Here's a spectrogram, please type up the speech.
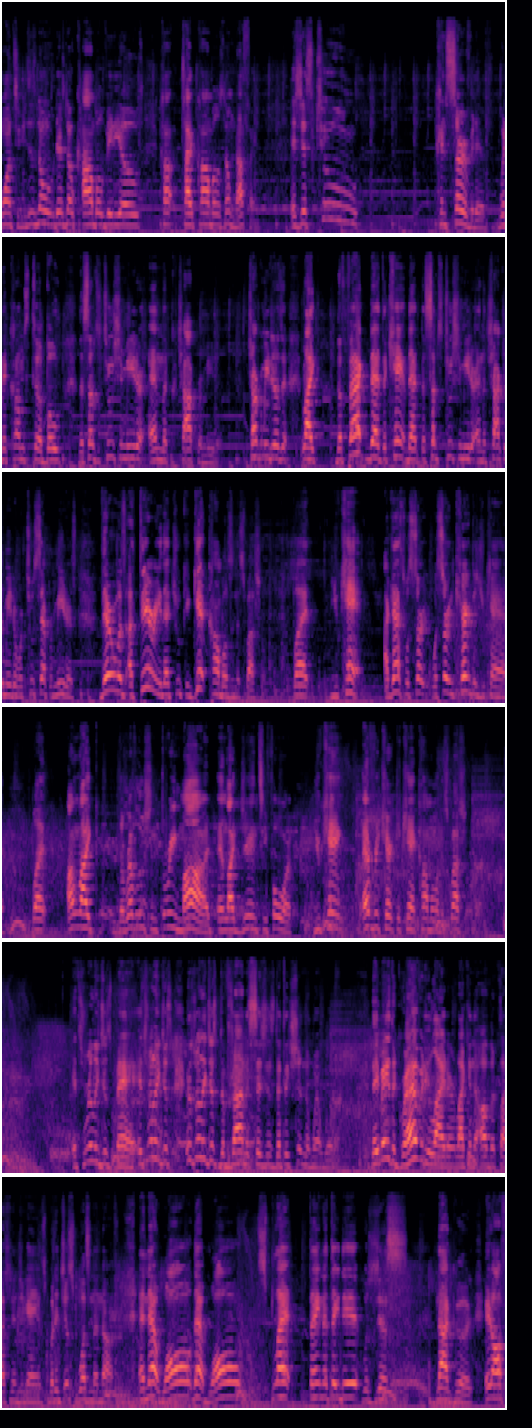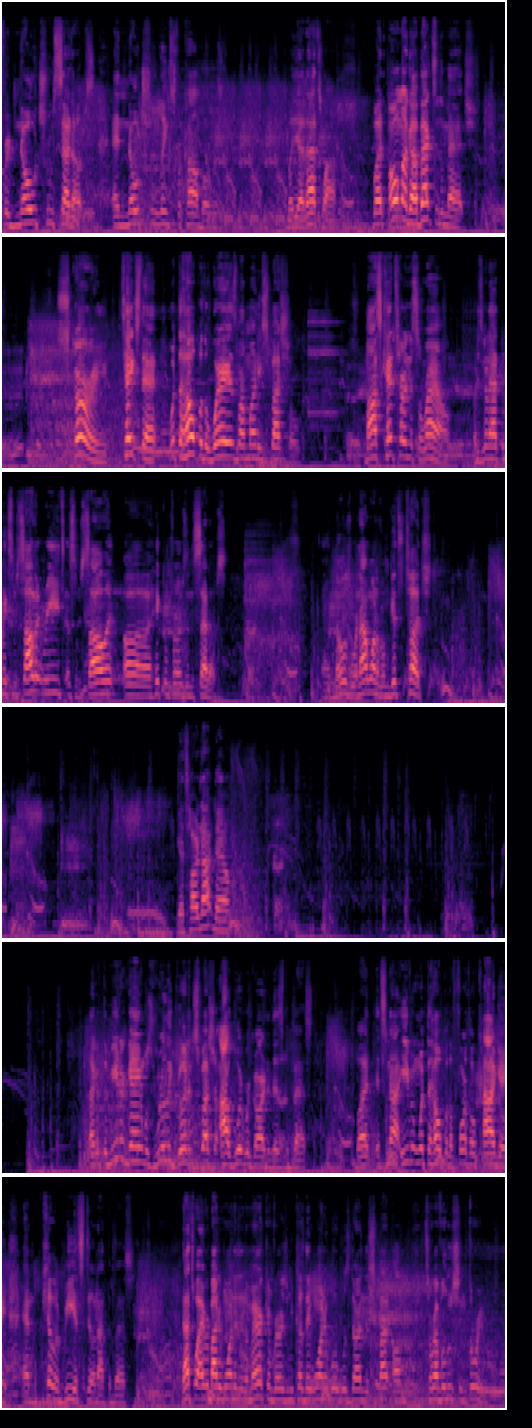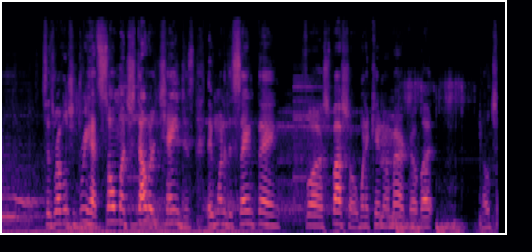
want to. There's no there's no combo videos, co type combos, no nothing. It's just too conservative when it comes to both the substitution meter and the chakra meter. Chakra meter doesn't like the fact that the can that the substitution meter and the chakra meter were two separate meters. There was a theory that you could get combos in the special, but you can't. I guess with certain with certain characters you can, but unlike the Revolution 3 mod and like GNT 4, you can't. Every character can't combo in the special. It's really just bad. It's really just it was really just design decisions that they shouldn't have went with. They made the gravity lighter like in the other Clash Ninja games, but it just wasn't enough. And that wall, that wall splat thing that they did was just not good. It offered no true setups and no true links for combos. But yeah, that's why. But oh my god, back to the match. Scurry takes that with the help of the Where Is My Money special. Moss can turn this around, but he's going to have to make some solid reads and some solid uh, hit confirms in the setups. And those were not one of them gets touched. Gets hard knockdown. Like if the meter game was really good and special, I would regard it as the best. But it's not. Even with the help of the fourth Hokage and Killer B, it's still not the best. That's why everybody wanted an American version because they wanted what was done to, um, to Revolution 3. Since Revolution 3 had so much stellar changes, they wanted the same thing for special when it came to America, but no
